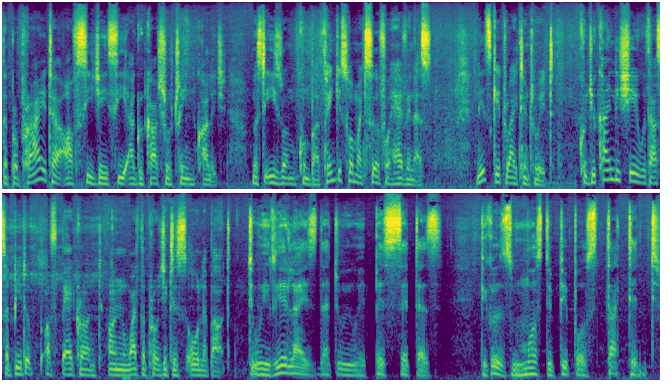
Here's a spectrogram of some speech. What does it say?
the proprietor of CJC Agricultural Training College, Mr. Israel Mukumba. Thank you so much, sir, for having us. Let's get right into it. Could you kindly share with us a bit of, of background on what the project is all about? We realized that we were pace setters because most people started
